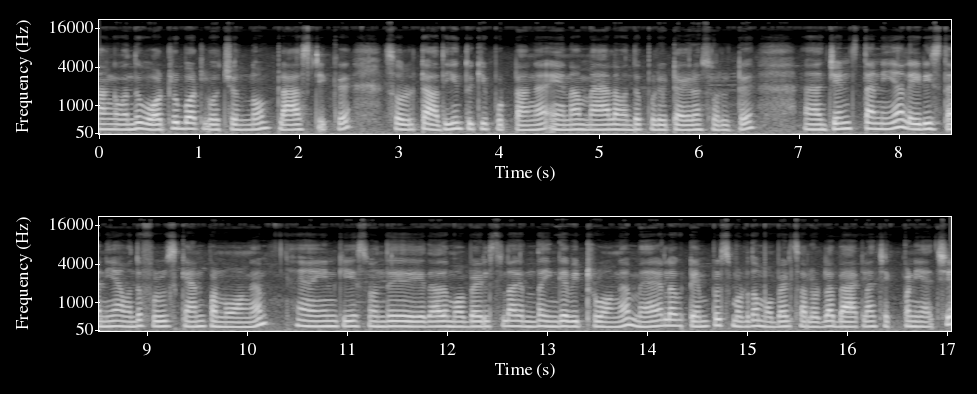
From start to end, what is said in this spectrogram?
நாங்கள் வந்து வாட்ரு பாட்டில் வச்சுருந்தோம் பிளாஸ்டிக்கு சொல்லிட்டு அதையும் தூக்கி போட்டாங்க. ஏன்னா மேலே வந்து புளிட்டாயிரும் ஆயிரும் சொல்லிட்டு. ஜென்ட்ஸ் தனியாக லேடிஸ் தனியாக வந்து ஃபுல் ஸ்கேன் பண்ணுவாங்க. இன்கேஸ் வந்து ஏதாவது மொபைல்ஸ்லாம் இருந்தால் இங்கே விட்டுருவாங்க. மேலே டெம்பிள்ஸ் மட்டும் தான் மொபைல்ஸ் அலோடில் பேக்லாம் செக் பண்ணியாச்சு.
